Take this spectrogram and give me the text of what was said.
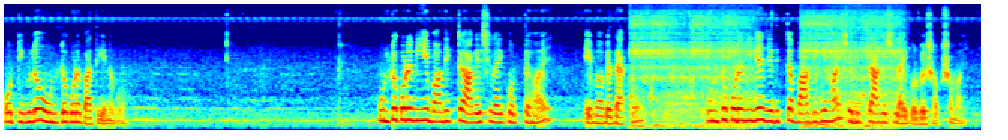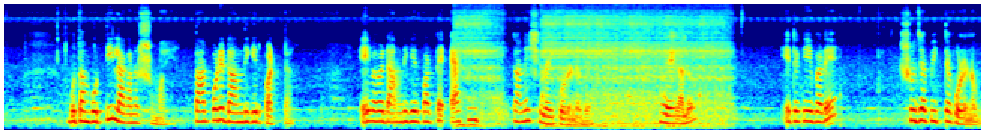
পট্টিগুলো উল্টো করে পাতিয়ে নেব। উল্টো করে নিয়ে বাঁ দিকটা আগে সেলাই করতে হয়। এভাবে দেখো। উল্টো করে নিলে যেদিকটা বাঁ দিকে হয়, সেদিকটা আগে সেলাই করবে সব সময় বোতাম পট্টি লাগানোর সময়। তারপরে ডান দিকের পাটটা। এইভাবে ডান দিকের পাটটা একই টানে সেলাই করে নেবে। হয়ে গেল। এটাকে এবারে সোজা পিঠটা করে নেব।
